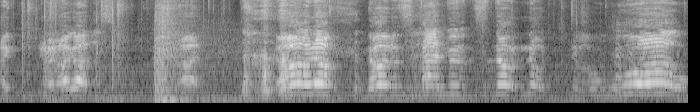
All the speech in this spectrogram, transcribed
I, I, I got this. God. No, no, no, this is bad moves. No, no. Whoa!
